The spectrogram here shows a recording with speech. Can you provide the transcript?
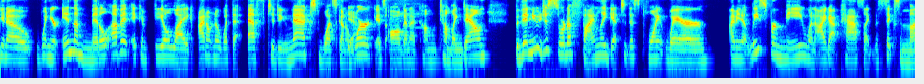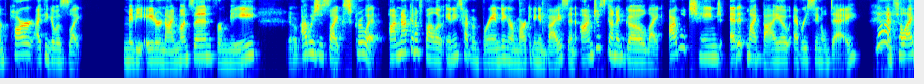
you know, when you're in the middle of it, it can feel like I don't know what the F to do next, what's going to yeah. work. It's all going to come tumbling down. But then you just sort of finally get to this point where, I mean, at least for me, when I got past like the six month part, I think it was like maybe eight or nine months in for me, Yep. I was just like, screw it. I'm not going to follow any type of branding or marketing advice. And I'm just going to go like, I will change, edit my bio every single day yeah. until I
